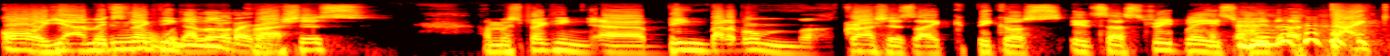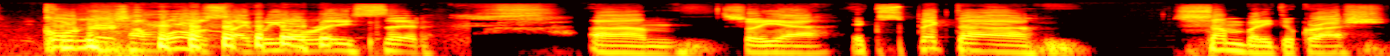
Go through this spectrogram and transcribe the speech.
oh yeah, I'm What mean- expecting a lot by of that? crashes. I'm expecting uh, bing bada boom crashes, like because it's a street race with uh, tight corners and walls, like we already said. Um, so yeah, expect uh, somebody to crash.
